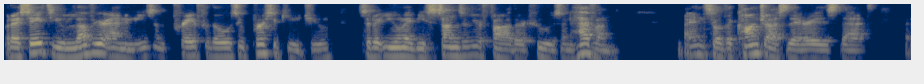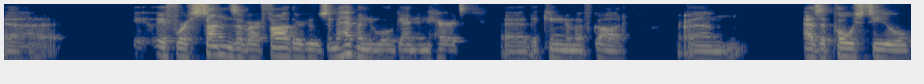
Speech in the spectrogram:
but i say to you love your enemies and pray for those who persecute you so that you may be sons of your father who is in heaven and so the contrast there is that uh, if we're sons of our father who's in heaven we'll again inherit uh, the kingdom of god um, as opposed to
